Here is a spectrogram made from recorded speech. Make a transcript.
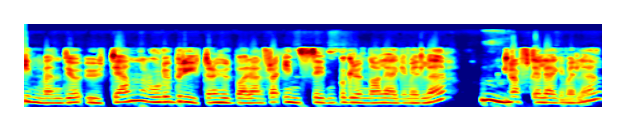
innvendig og ut igjen, hvor du bryter ned hudbarrieren fra innsiden pga. legemidler. Mm. Kraftige legemidler.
